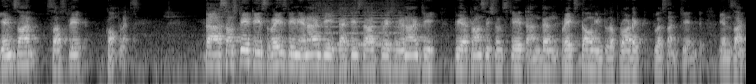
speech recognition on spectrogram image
enzyme substrate complex. The substrate is raised in energy, that is the activation energy, to a transition state and then breaks down into the product plus unchanged enzyme.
